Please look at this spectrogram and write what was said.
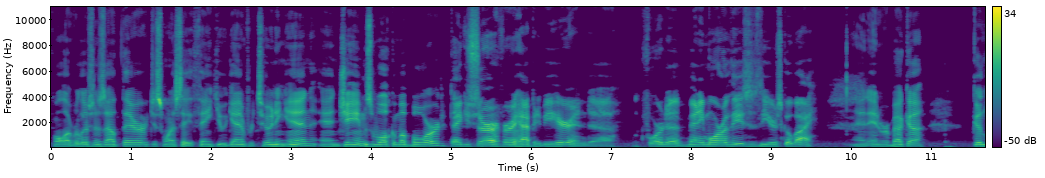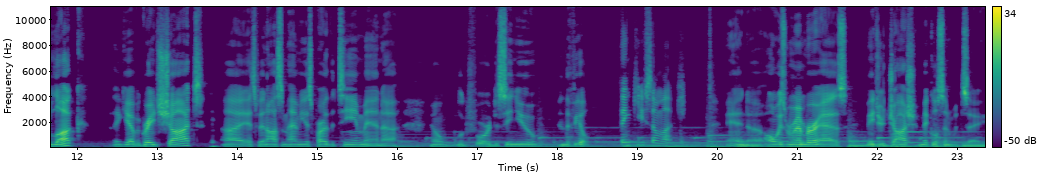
for all of our listeners out there, just want to say thank you again for tuning in. And James, welcome aboard. Thank you, sir. Very happy to be here and uh, look forward to many more of these as the years go by. And, and Rebecca, good luck. I think you have a great shot. Uh, it's been awesome having you as part of the team, and uh, you know, look forward to seeing you in the field. Thank you so much. And uh, always remember, as Major Josh Mickelson would say,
